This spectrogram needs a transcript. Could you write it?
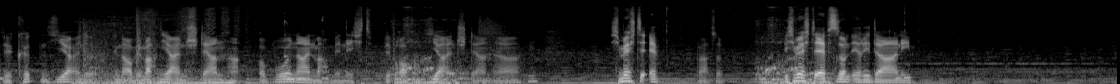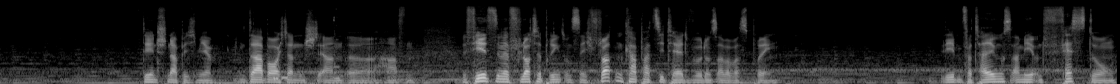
Wir könnten hier eine... Genau, wir machen hier einen Sternhafen. Obwohl, nein, machen wir nicht. Wir brauchen hier einen Sternhafen. Hm. Ich möchte... Ep warte. Ich möchte Epsilon Eridani. Den schnapp ich mir. Und da baue ich dann einen Sternhafen. Äh, Befehlsnehmer Flotte bringt uns nicht. Flottenkapazität würde uns aber was bringen. Leben, Verteidigungsarmee und Festung.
